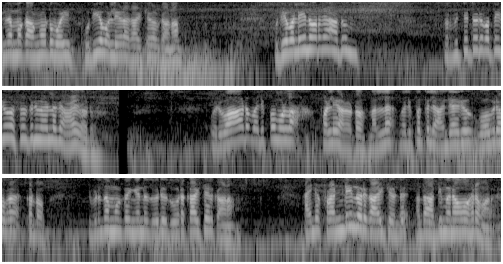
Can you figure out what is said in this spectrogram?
ഇനി നമുക്ക് അങ്ങോട്ട് പോയി പുതിയ പള്ളിയുടെ കാഴ്ചകൾ കാണാം. പുതിയ പള്ളി എന്ന് പറഞ്ഞാൽ അതും നിർമ്മിച്ചിട്ട് ഒരു പത്തിരുപത് വർഷത്തിന് മേളിലൊക്കെ ആയത് കേട്ടോ. ഒരുപാട് വലിപ്പമുള്ള പള്ളിയാണ് കേട്ടോ. നല്ല വലിപ്പത്തിൽ അതിന്റെ ഒരു ഗോപുരമൊക്കെ കണ്ടോ? ഇവിടുന്ന് നമുക്ക് ഇങ്ങനെ ഒരു ദൂരക്കാഴ്ചയിൽ കാണാം. അതിന്റെ ഫ്രണ്ടിൽ നിന്നൊരു കാഴ്ചയുണ്ട്. അത് അതിമനോഹരമാണ്.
